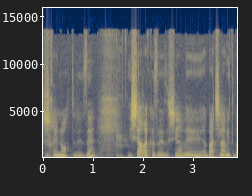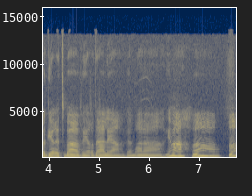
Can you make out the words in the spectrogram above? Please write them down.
שכנות וזה, היא שרה כזה איזה שיר, והבת שלה המתבגרת באה וירדה עליה, ואמרה לה, אמא, מה, מה?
